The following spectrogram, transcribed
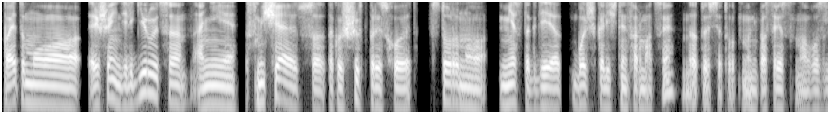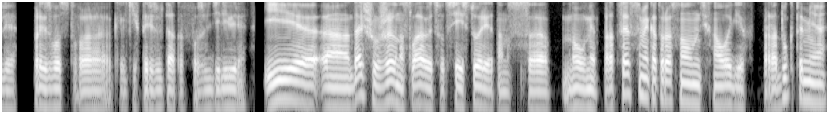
Поэтому решения делегируются, они смещаются, такой shift происходит в сторону места, где больше количество информации, да, то есть это вот ну, непосредственно возле производства каких-то результатов возле деливери. И э, дальше уже наслаивается вот вся история там с новыми процессами, которые основаны на технологиях, продуктами,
